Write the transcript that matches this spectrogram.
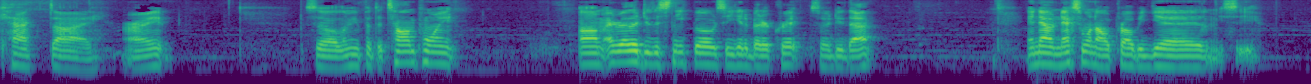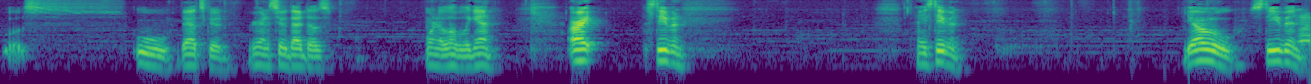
cacti. Alright. So, let me put the talent point. Um, I'd rather do the sneak boat so you get a better crit, so I do that. And now, next one I'll probably get, let me see. Ooh, that's good. We're going to see what that does when I level again. Alright, Steven. Hey, Steven. Yo, Steven. Hi.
